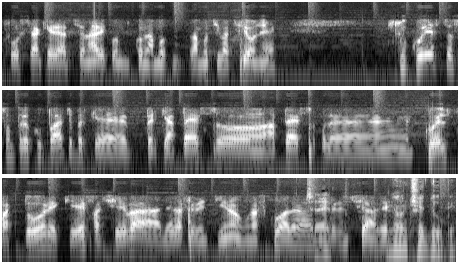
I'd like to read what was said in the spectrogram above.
forse anche relazionare con, con la, la, motivazione. Su questo sono preoccupato perché, perché ha perso, ha perso quel, quel, fattore che faceva della Fiorentina una squadra certo, differenziale. Non c'è dubbio.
